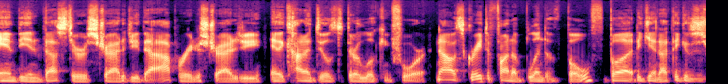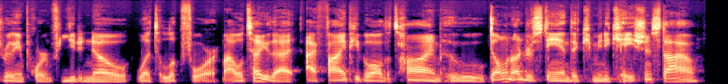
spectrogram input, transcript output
and the investor's strategy, the operator strategy, and the kind of deals that they're looking for. Now, it's great to find a blend of both, but again, I think it's just really important for you to know what to look for. I will tell you that I find people all the time who don't understand the communication style,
